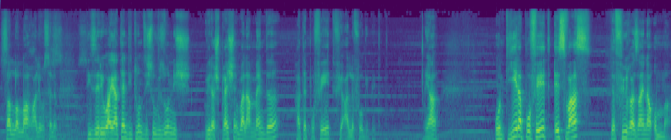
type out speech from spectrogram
sallallahu wasallam. Diese Riwayaten, die tun sich sowieso nicht widersprechen, weil am Ende hat der Prophet für alle vorgebetet. Ja? Und jeder Prophet ist was? Der Führer seiner Umma.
